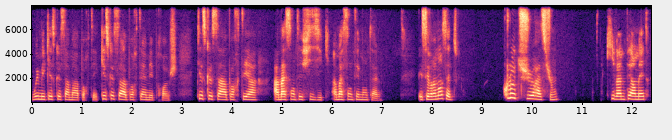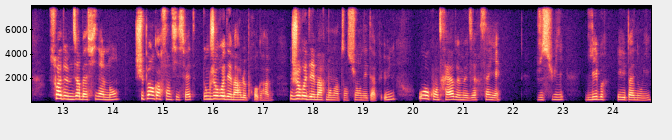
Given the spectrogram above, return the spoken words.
Oui, mais qu'est-ce que ça m'a apporté? Qu'est-ce que ça a apporté à mes proches? Qu'est-ce que ça a apporté à, ma santé physique, à ma santé mentale? Et c'est vraiment cette clôturation qui va me permettre soit de me dire bah finalement, je suis pas encore satisfaite, donc je redémarre le programme. je redémarre mon intention en étape 1, ou au contraire de me dire ça y est, je suis libre et épanouie,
